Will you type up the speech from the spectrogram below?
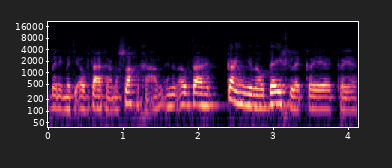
ben ik met die overtuiging aan de slag gegaan. En een overtuiging kan je wel degelijk kan je, kan je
